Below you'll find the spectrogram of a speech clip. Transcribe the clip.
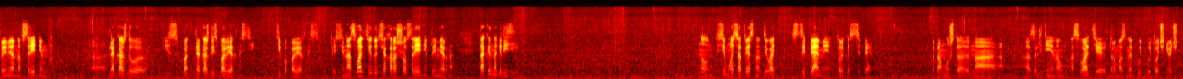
примерно в среднем э, для каждого из для каждой из поверхностей. Типа поверхности. То есть и на асфальте идут все хорошо, средний примерно, так и на грязи. Ну, зимой, соответственно, одевать с цепями, только с цепями. Потому что на заледененном асфальте тормозной путь будет очень-очень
